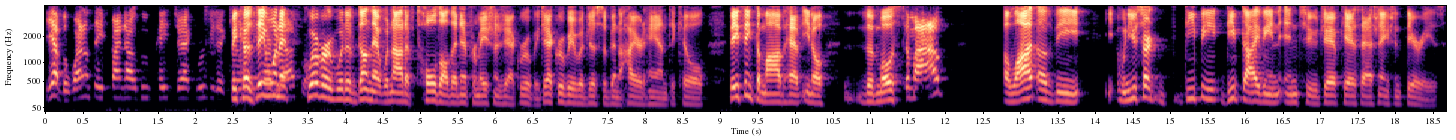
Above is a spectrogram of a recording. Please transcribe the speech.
Yeah, but why don't they find out who paid Jack Ruby to kill Because they wouldn't whoever would have done that would not have told all that information to Jack Ruby. Jack Ruby would just have been a hired hand to kill. They think the mob have, you know, the most the mob a lot of the when you start deep deep diving into JFK assassination theories,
